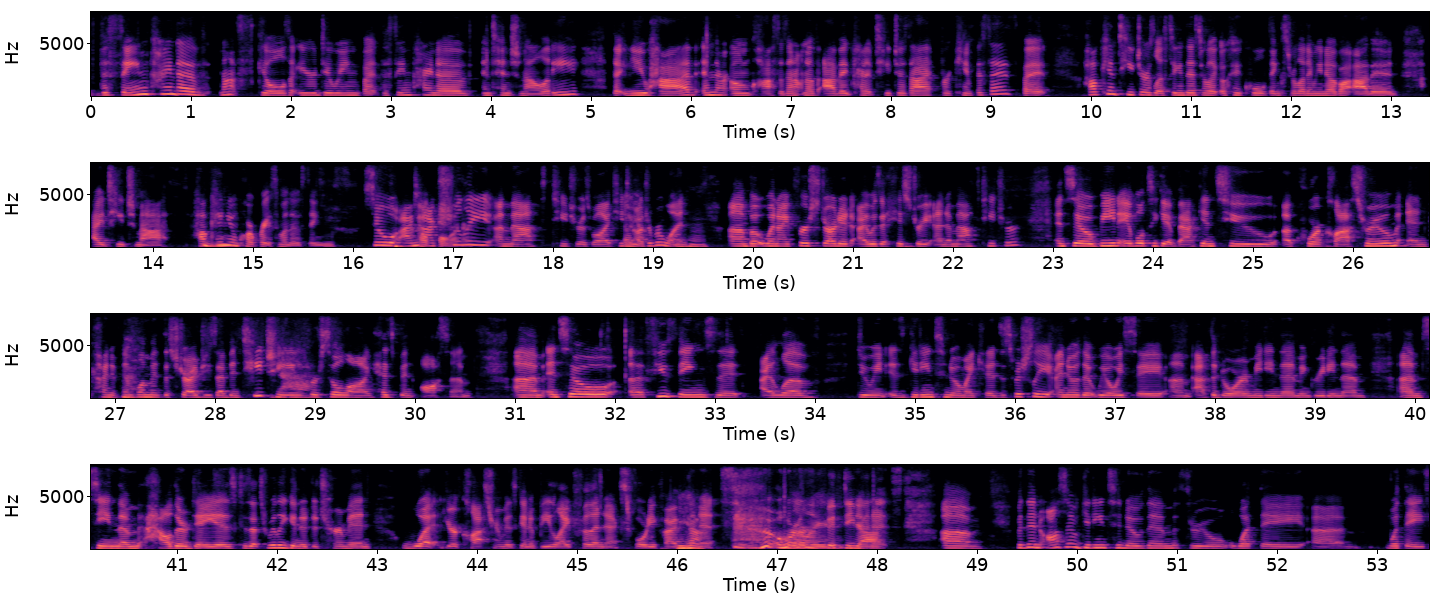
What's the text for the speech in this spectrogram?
the same kind of not skills that you're doing, but the same kind of intentionality that you have in their own classes. I don't know if Avid kind of teaches that for campuses, but how can teachers listening to this are like, okay, cool, thanks for letting me know about Avid. I teach math. How can mm-hmm. you incorporate some of those things? So I'm actually a math teacher as well. I teach oh, algebra one, mm-hmm. um, but when I first started, I was a history and a math teacher, and so being able to get back into a core classroom and kind of implement the strategies I've been teaching yeah. for so long has been awesome. Um, and so a few things that I love doing is getting to know my kids especially i know that we always say um, at the door meeting them and greeting them um, seeing them how their day is because that's really going to determine what your classroom is going to be like for the next 45 yeah. minutes or really? 50 yeah. minutes. Um, but then also getting to know them through what they, um, what they,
